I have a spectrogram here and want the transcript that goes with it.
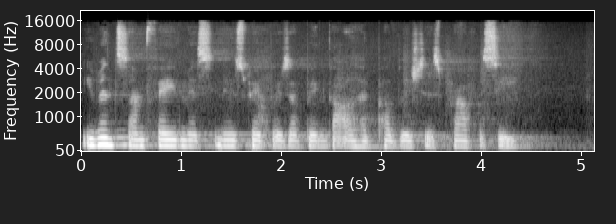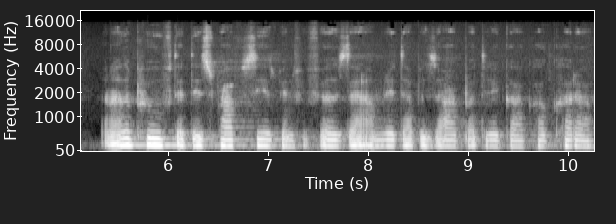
Even some famous newspapers of Bengal had published this prophecy. Another proof that this prophecy has been fulfilled is that Amrita Bazar Patrika Calcutta,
